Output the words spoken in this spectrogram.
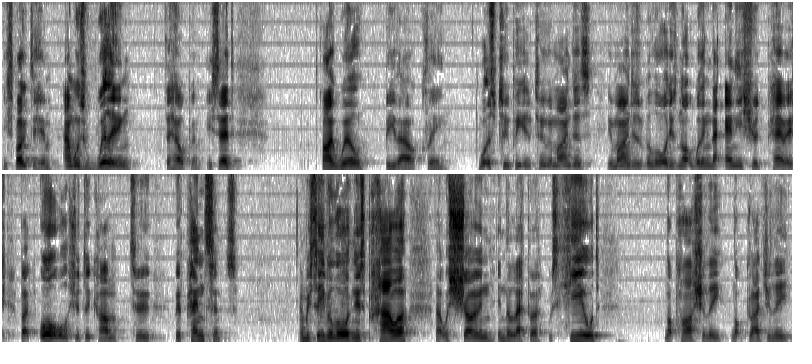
He spoke to him and was willing to help him. He said, I will be thou clean. What does 2 Peter 2 remind us? He reminds us that the Lord is not willing that any should perish, but all should come to repentance. And we see the Lord in his power that was shown in the leper, was healed not partially, not gradually,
